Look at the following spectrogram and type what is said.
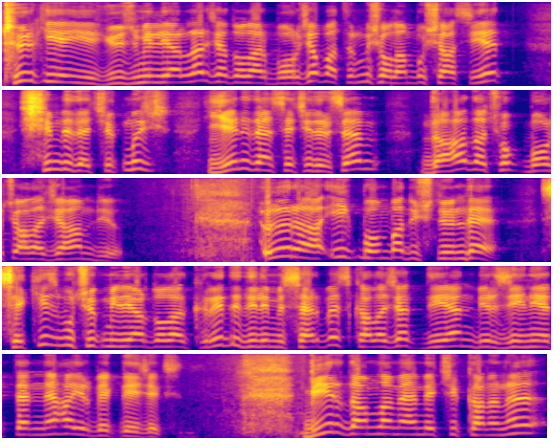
Türkiye'yi 100 milyarlarca dolar borca batırmış olan bu şahsiyet şimdi de çıkmış yeniden seçilirsem daha da çok borç alacağım diyor. Irak'a ilk bomba düştüğünde 8,5 milyar dolar kredi dilimi serbest kalacak diyen bir zihniyetten ne hayır bekleyeceksin? Bir damla Mehmetçik kanını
